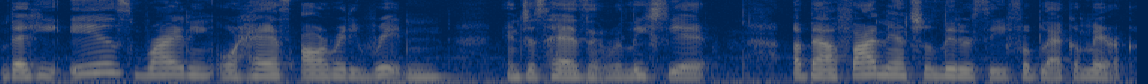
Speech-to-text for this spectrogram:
that he is writing or has already written and just hasn't released yet about financial literacy for black America.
